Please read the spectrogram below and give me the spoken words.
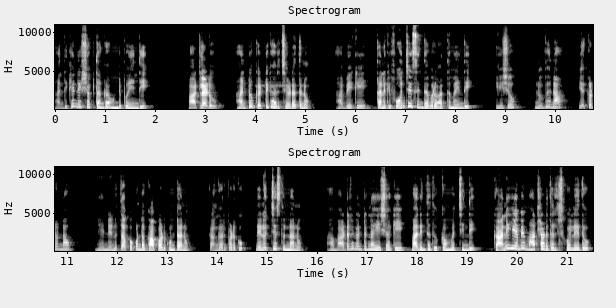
అందుకే నిశ్శబ్దంగా ఉండిపోయింది. మాట్లాడు అంటూ గట్టిగా అరిచాడు అతను. అభికి తనకి ఫోన్ చేసిందెవరో అర్థమైంది. ఈషు నువ్వేనా? ఎక్కడున్నావు? నేను నిన్ను తప్పకుండా కాపాడుకుంటాను. కంగారు పడకు నేను వచ్చేస్తున్నాను. ఆ మాటలు వింటున్న ఈషాకి మరింత దుఃఖం వచ్చింది. కానీ ఏమీ మాట్లాడదలుచుకోలేదు.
